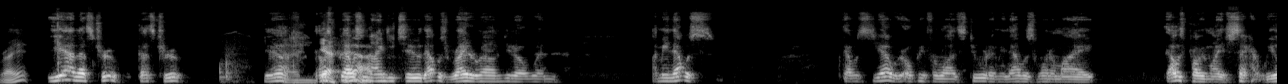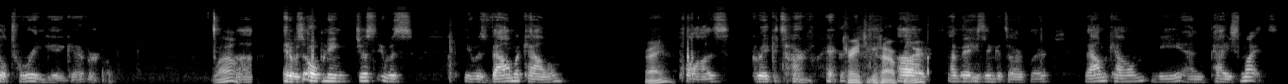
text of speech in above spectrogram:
right? Yeah, that's true. That's true. Yeah, that was, Yeah, was in yeah. '92. That was right around you know when, I mean that was, that was yeah we were opening for Rod Stewart. I mean that was one of my, that was probably my second real touring gig ever. Wow. Uh, And it was opening just it was, it was Val McCallum, Right. pause, great guitar player, Great guitar player. uh, amazing guitar player. Val McCallum, me, and Patty Smyth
